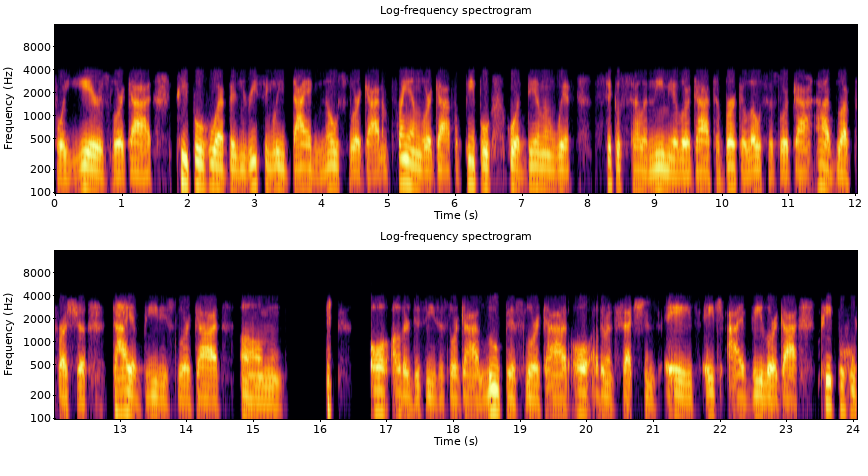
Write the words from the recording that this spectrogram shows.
for years, Lord God, people who have been recently diagnosed, Lord God. I'm praying, Lord God, for people who are dealing with sickle cell anemia, Lord God, tuberculosis, Lord God, high blood pressure, diabetes, Lord God, um, all other diseases, Lord God, lupus, Lord God, all other infections, AIDS, HIV, Lord God, people who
